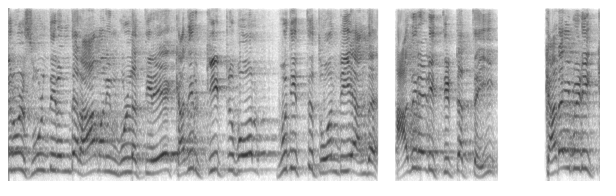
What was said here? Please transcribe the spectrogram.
இருள் சூழ்ந்திருந்த ராமனின் உள்ளத்திலே கதிர்கீற்று போல் உதித்து தோன்றிய அந்த அதிரடி திட்டத்தை கடைபிடிக்க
